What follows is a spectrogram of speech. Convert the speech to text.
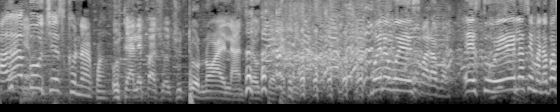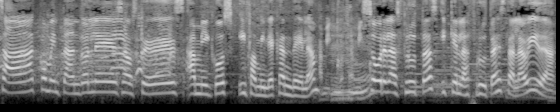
Hagan buches con agua. Usted ya le pasó su turno adelante, doctora. Bueno, pues estuve la semana pasada comentándoles a ustedes, amigos y familia Candela, Amigos, amigos. sobre las frutas y que en las frutas está la vida.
